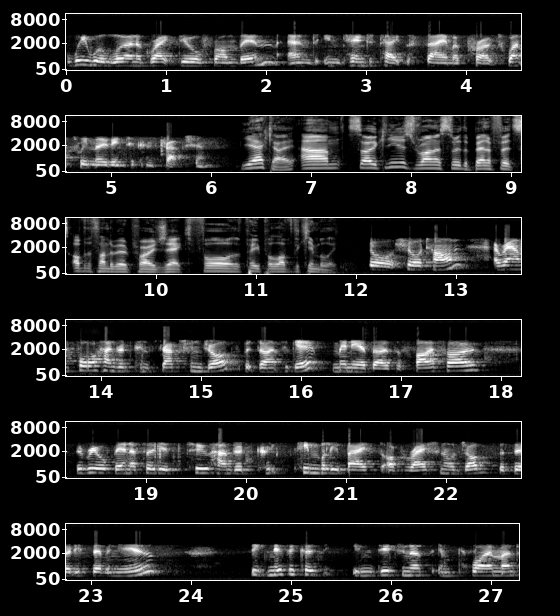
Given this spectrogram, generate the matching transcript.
We will learn a great deal from them and intend to take the same approach once we move into construction. Yeah, okay. Um, so, can you just run us through the benefits of the Thunderbird project for the people of the Kimberley? Sure, Tom. Around 400 construction jobs, but don't forget, many of those are FIFO. The real benefit is 200 Kimberley based operational jobs for 37 years, significant Indigenous employment,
